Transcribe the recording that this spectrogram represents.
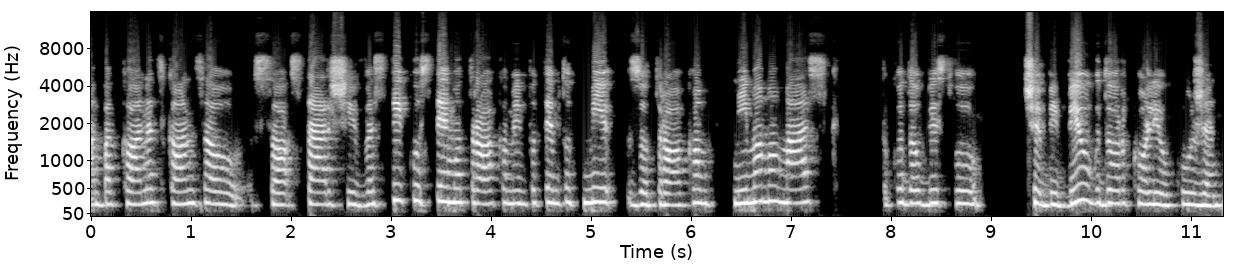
ampak konec koncev so starši v stiku s tem otrokom in potem tudi mi z otrokom nimamo mask. Tako da v bistvu, če bi bil kdorkoli okužen,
